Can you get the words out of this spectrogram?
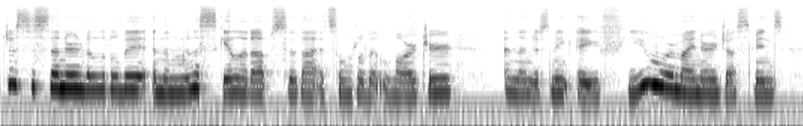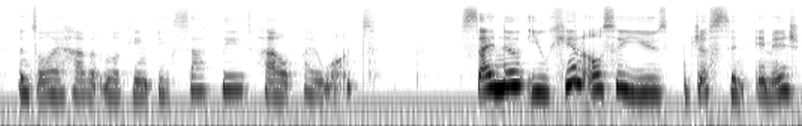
just to center it a little bit and then I'm going to scale it up so that it's a little bit larger and then just make a few more minor adjustments until I have it looking exactly how I want. Side note, you can also use just an image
